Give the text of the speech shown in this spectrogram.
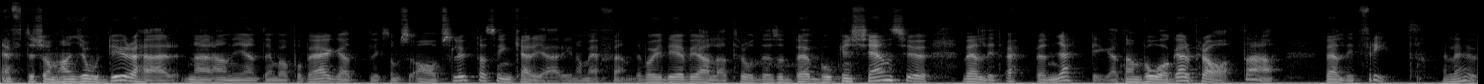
eftersom han gjorde ju det här när han egentligen var på väg att liksom avsluta sin karriär inom FN. Det var ju det vi alla trodde. Så boken känns ju väldigt öppenhjärtig. Att han vågar prata väldigt fritt. Eller hur?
